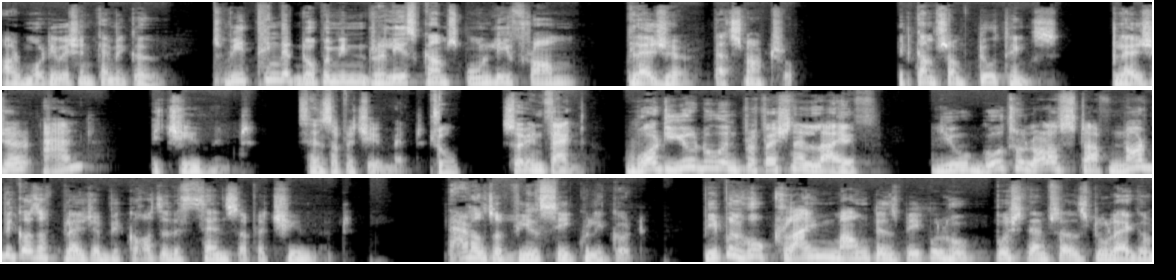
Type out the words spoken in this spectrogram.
our motivation chemical. We think that dopamine release comes only from pleasure. That's not true. It comes from two things, pleasure and achievement, sense of achievement. True. So in fact, what you do in professional life, you go through a lot of stuff, not because of pleasure, because of the sense of achievement. That also Mm. feels equally good people who climb mountains, people who push themselves to like a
